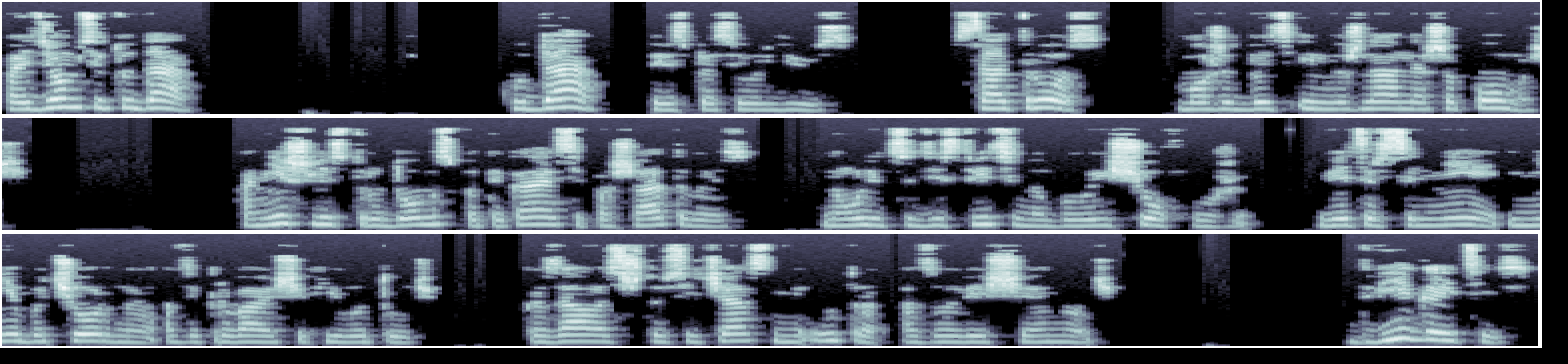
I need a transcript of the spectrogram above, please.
Пойдемте туда. Куда? — переспросил Льюис. Сад рос. Может быть, им нужна наша помощь. Они шли с трудом, спотыкаясь и пошатываясь. На улице действительно было еще хуже. Ветер сильнее, и небо черное от закрывающих его туч. Казалось, что сейчас не утро, а зловещая ночь. «Двигайтесь!»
